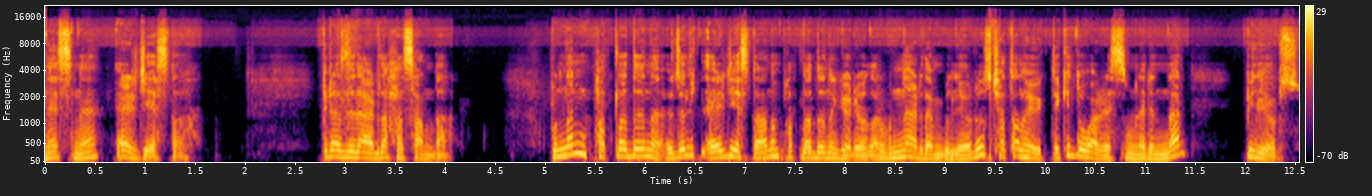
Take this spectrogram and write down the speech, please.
nesne Erciyes Dağı. Biraz ileride Hasan Dağı. Bunların patladığını, özellikle Erciyes Dağı'nın patladığını görüyorlar. Bunu nereden biliyoruz? Çatalhöyük'teki duvar resimlerinden biliyoruz.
